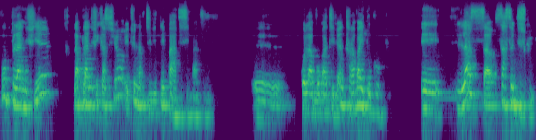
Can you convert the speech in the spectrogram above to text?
Pour planifier, la planification est une activité participative, euh, collaborative, un travail de groupe. Et là, ça, se discute.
